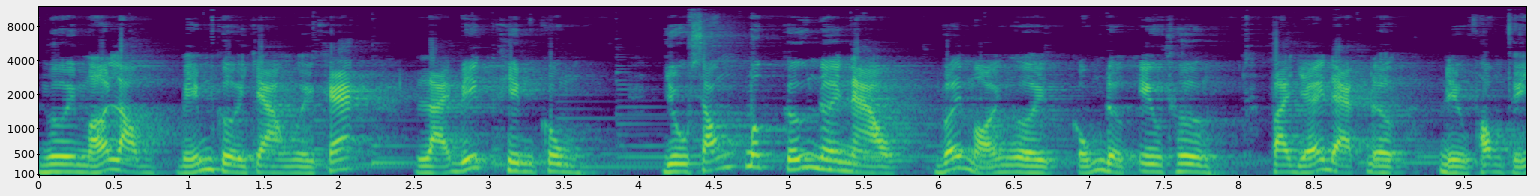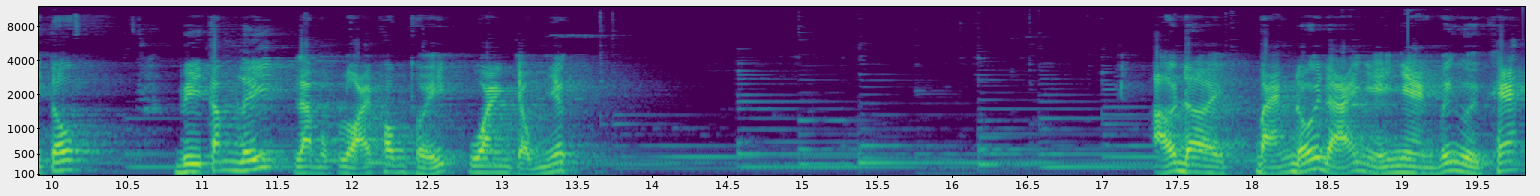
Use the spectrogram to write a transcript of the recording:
Người mở lòng mỉm cười chào người khác lại biết khiêm cung. Dù sống bất cứ nơi nào với mọi người cũng được yêu thương và dễ đạt được điều phong thủy tốt. Vì tâm lý là một loại phong thủy quan trọng nhất. Ở đời, bạn đối đãi nhẹ nhàng với người khác.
